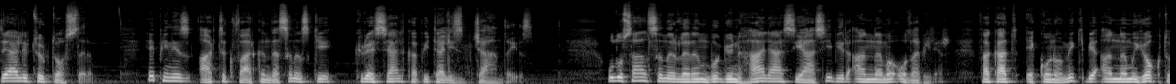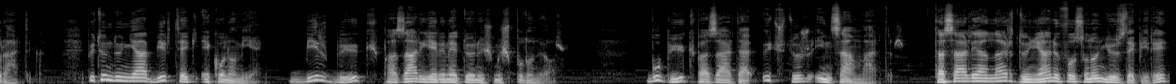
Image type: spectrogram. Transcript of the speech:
Değerli Türk dostlarım, hepiniz artık farkındasınız ki küresel kapitalizm çağındayız. Ulusal sınırların bugün hala siyasi bir anlamı olabilir. Fakat ekonomik bir anlamı yoktur artık. Bütün dünya bir tek ekonomiye, bir büyük pazar yerine dönüşmüş bulunuyor. Bu büyük pazarda üç tür insan vardır. Tasarlayanlar dünya nüfusunun yüzde biri,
